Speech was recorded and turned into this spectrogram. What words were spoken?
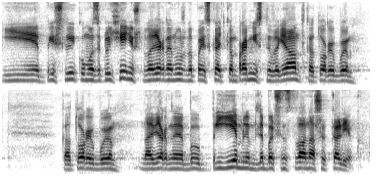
И пришли к умозаключению, что, наверное, нужно поискать компромиссный вариант, который бы, который бы наверное, был приемлем для большинства наших коллег –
